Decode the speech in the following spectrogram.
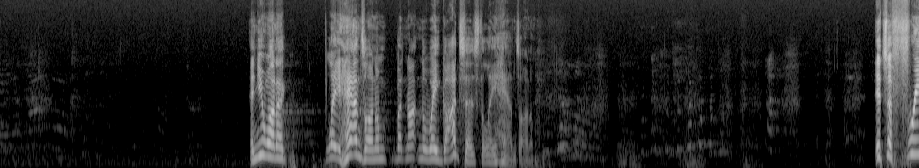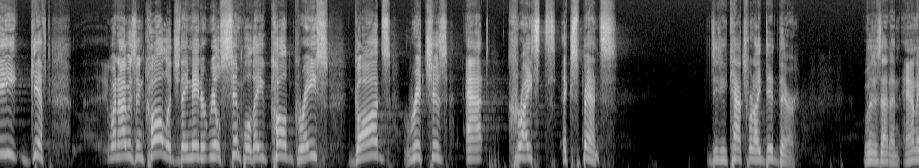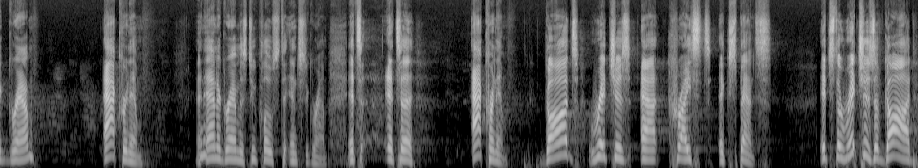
And you want to lay hands on them, but not in the way God says to lay hands on them. It's a free gift. When I was in college, they made it real simple. They called grace God's riches at Christ's expense. Did you catch what I did there? What is that, an anagram? Acronym. An anagram is too close to Instagram. It's, it's a acronym. God's riches at Christ's expense. It's the riches of God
